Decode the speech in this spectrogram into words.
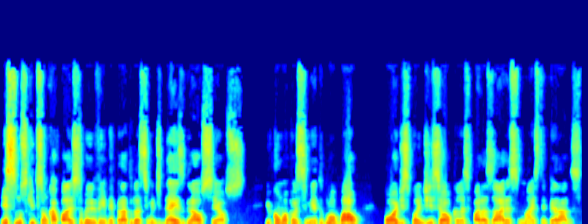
Esses mosquitos são capazes de sobreviver em temperatura acima de 10 graus Celsius. E como o aquecimento global pode expandir seu alcance para as áreas mais temperadas.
